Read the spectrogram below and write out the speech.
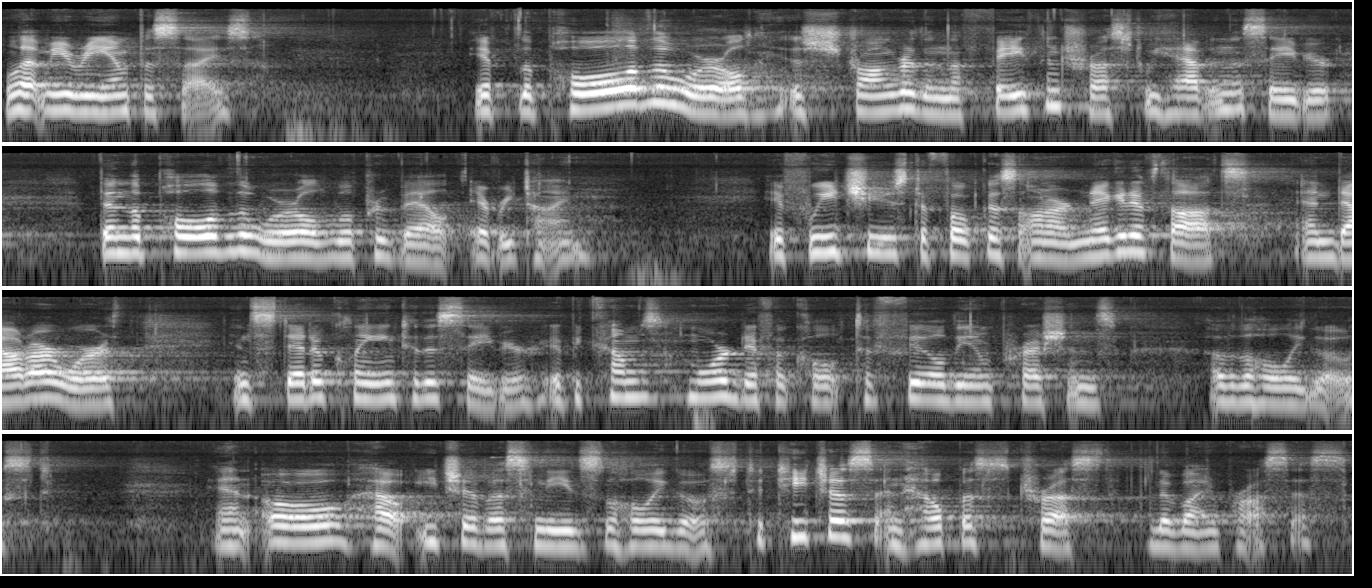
Let me reemphasize if the pull of the world is stronger than the faith and trust we have in the Savior, then the pull of the world will prevail every time. If we choose to focus on our negative thoughts and doubt our worth instead of clinging to the Savior, it becomes more difficult to feel the impressions of the Holy Ghost. And oh, how each of us needs the Holy Ghost to teach us and help us trust the divine process.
